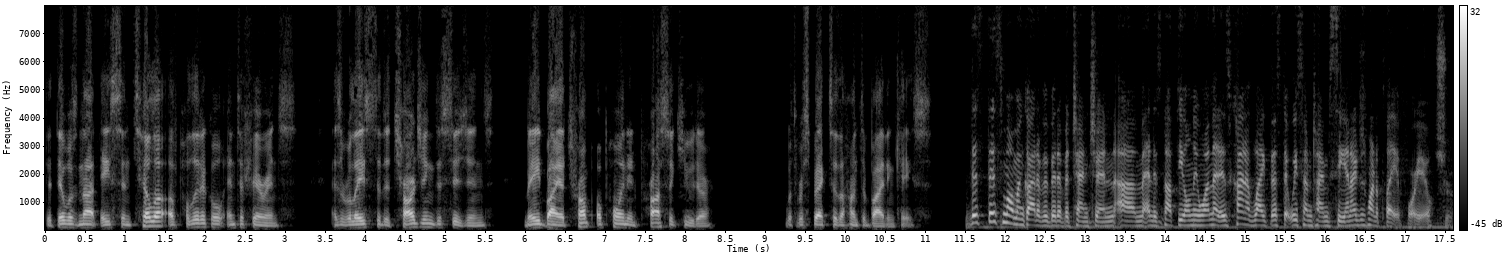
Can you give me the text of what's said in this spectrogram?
that there was not a scintilla of political interference as it relates to the charging decisions made by a Trump appointed prosecutor with respect to the Hunter Biden case. This this moment got a bit of attention, um, and it's not the only one that is kind of like this that we sometimes see. And I just want to play it for you. Sure.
